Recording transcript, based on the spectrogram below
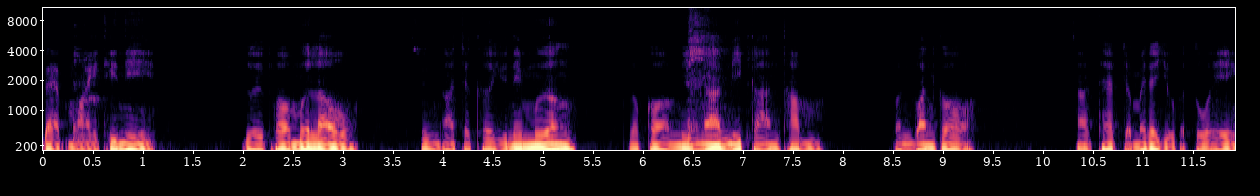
แบบใหม่ที่นี่ โดยเพราะเมื่อเราซึ่งอาจจะเคยอยู่ในเมือง แล้วก็มีงานมีการทำวันๆก็อาจแทบจะไม่ได้อยู่กับตัวเอง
